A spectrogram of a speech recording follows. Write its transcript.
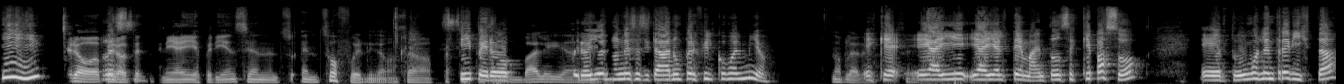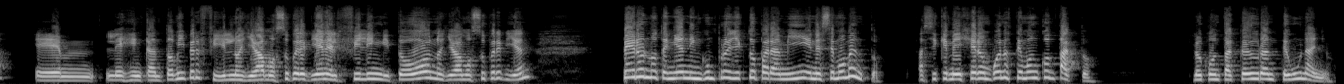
y Pero, pero te- tenía ahí experiencia en, en software, digamos. o sea, Sí, pero- pero ellos no necesitaban un perfil como el mío. No, claro. Es que sí. es ahí, es ahí el tema. Entonces, ¿qué pasó? Eh, tuvimos la entrevista, eh, les encantó mi perfil, nos llevamos súper bien, el feeling y todo, nos llevamos súper bien, pero no tenían ningún proyecto para mí en ese momento. Así que me dijeron, bueno, estemos en contacto. Lo contacté durante un año.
